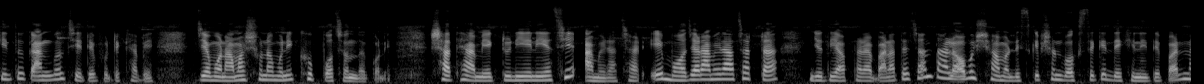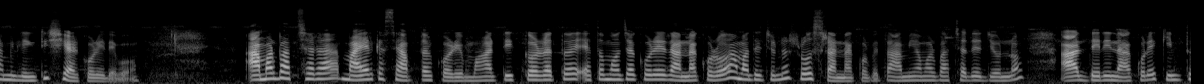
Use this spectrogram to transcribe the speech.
কিন্তু কাঙ্গল চেটে ফুটে খাবে। যেমন আমার সোনামণি খুব পছন্দ করে। সাথে আমি একটু নিয়ে নিয়েছি আমের আচার। এই মজার আমের আচারটা যদি আপনারা বানাতে চান, তাহলে অবশ্যই আমার ডিসক্রিপশন বক্স থেকে দেখে নিতে পারেন। আমি লিঙ্কটি শেয়ার করে দেব। আমার বাচ্চারা মায়ের কাছে আবদার করে, মা করা তো এত মজা করে রান্না করো, আমাদের জন্য রোজ রান্না করবে। তো আমি আমার বাচ্চাদের জন্য আর দেরি না করে, কিন্তু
